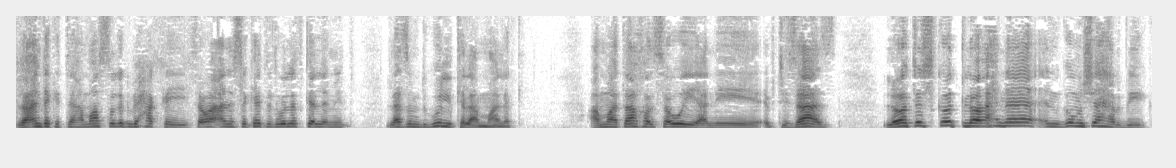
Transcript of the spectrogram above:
لا عندك اتهامات صدق بحقي سواء أنا سكتت ولا تكلمت لازم تقول الكلام مالك. أما تاخذ سوي يعني ابتزاز لو تسكت لو إحنا نقوم نشهر بيك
